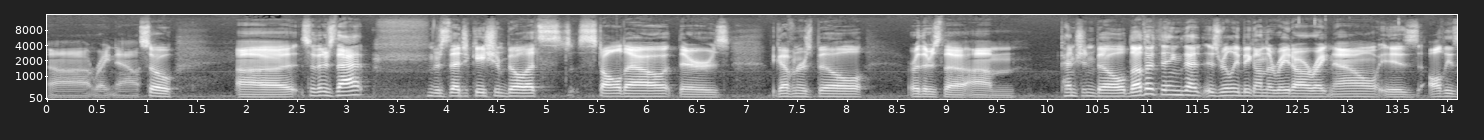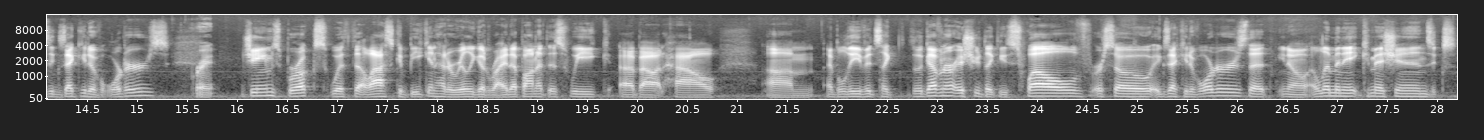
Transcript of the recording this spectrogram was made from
uh, right now. So, uh, so there's that there's the education bill that's stalled out. There's the governor's bill, or there's the um, pension bill. The other thing that is really big on the radar right now is all these executive orders. Right. James Brooks with the Alaska Beacon had a really good write up on it this week about how um, I believe it's like the governor issued like these 12 or so executive orders that, you know, eliminate commissions, ex,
